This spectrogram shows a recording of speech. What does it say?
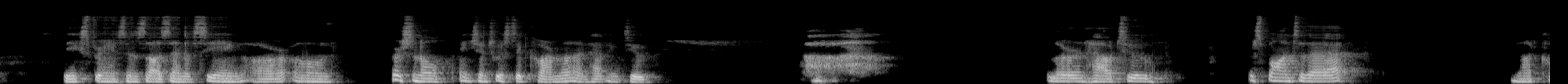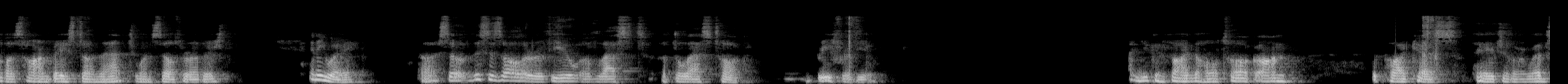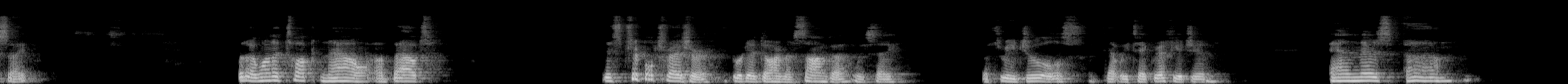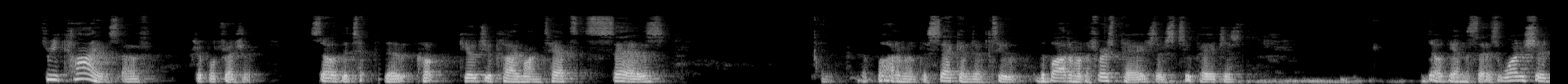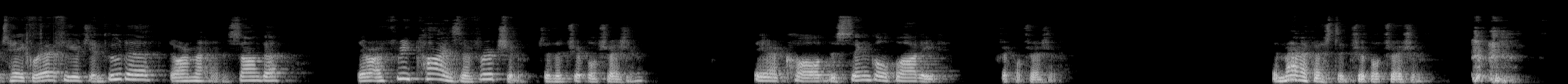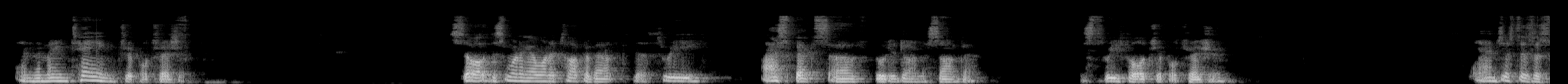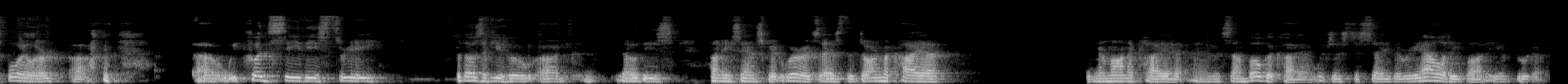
the experience in Zazen of seeing our own personal ancient twisted karma and having to uh, learn how to respond to that, not cause harm based on that to oneself or others. Anyway, uh, so this is all a review of last of the last talk, brief review, and you can find the whole talk on the podcast page of our website. But I want to talk now about this triple treasure, Buddha, Dharma, Sangha, we say, the three jewels that we take refuge in. And there's um, three kinds of triple treasure. So the, the text says, the bottom of the second of two, the bottom of the first page, there's two pages. Dogen says, one should take refuge in Buddha, Dharma, and Sangha. There are three kinds of virtue to the triple treasure. They are called the single bodied triple treasure, the manifested triple treasure, and the maintained triple treasure. So this morning I want to talk about the three aspects of Buddha Dharma Sangha, this threefold triple treasure. And just as a spoiler, uh, uh, we could see these three for those of you who uh, know these funny Sanskrit words, as the Dharmakaya, the Nirmanakaya, and the Sambhogakaya, which is to say the reality body of Buddha,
